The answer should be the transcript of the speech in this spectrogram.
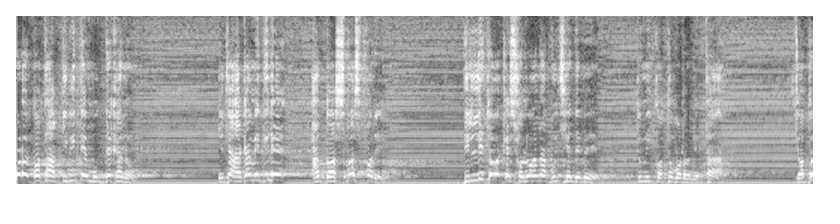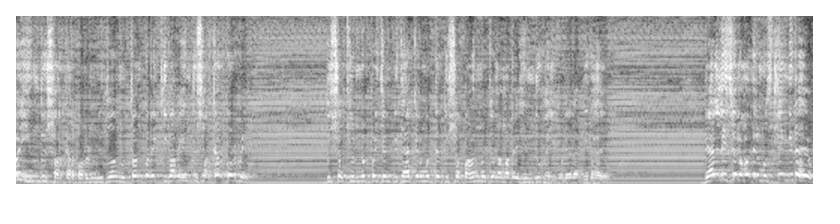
বড় কথা টিভিতে মুখ দেখানো। এটা আগামী দিনে আর দশ মাস পরে দিল্লি তোমাকে ষোলো আনা বুঝিয়ে দেবে, তুমি কত বড় নেতা। যতই হিন্দু সরকার করো নূতন নূতন করে কীভাবে হিন্দু সরকার করবে? দুশো চুরানব্বই জন বিধায়কের মধ্যে দুশো বাহান্ন জন আমাদের হিন্দু ভাই বোনেরা বিধায়ক। বিয়াল্লিশ জন আমাদের মুসলিম বিধায়ক,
